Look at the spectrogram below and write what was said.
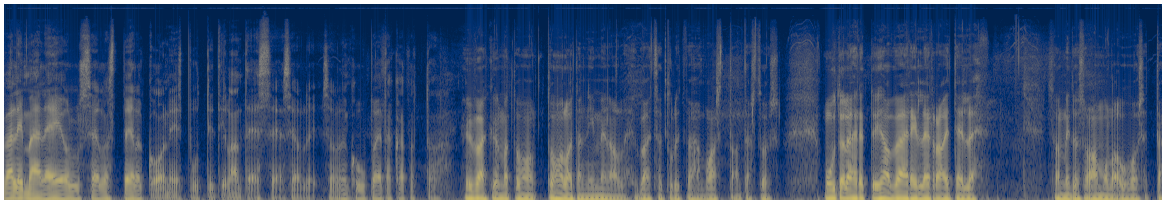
Välimäelle ei ollut sellaista pelkoa niissä puttitilanteissa ja se oli, se oli niin upeata katsottavaa. Hyvä, kyllä mä tuohon, tuohon laitan nimen alle. Hyvä, että sä tulit vähän vastaan. Tästä olisi muuten lähdetty ihan väärille raiteille. Sami tuossa aamulla uhos, että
